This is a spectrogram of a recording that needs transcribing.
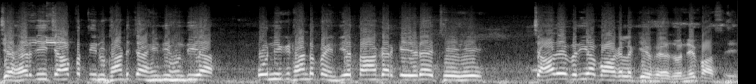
ਜ਼ਹਿਰ ਦੀ ਚਾਹ ਪੱਤੀ ਨੂੰ ਠੰਡ ਚਾਹੀਦੀ ਹੁੰਦੀ ਆ ਉਨੀ ਕੁ ਠੰਡ ਪੈਂਦੀ ਆ, ਤਾਂ ਕਰਕੇ ਜਿਹੜਾ ਇੱਥੇ ਇਹ ਚਾਹ ਦੇ ਵਧੀਆ ਬਾਗ ਲੱਗੇ ਹੋਏ ਆ ਦੋਨੇ ਪਾਸੇ।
